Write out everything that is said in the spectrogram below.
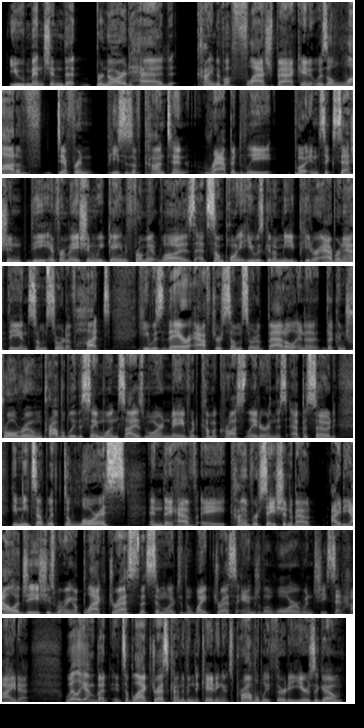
You mentioned that Bernard had kind of a flashback, and it was a lot of different pieces of content rapidly put in succession. The information we gained from it was at some point he was going to meet Peter Abernathy in some sort of hut. He was there after some sort of battle in a the control room, probably the same one Sizemore and Maeve would come across later in this episode. He meets up with Dolores and they have a conversation about ideology. She's wearing a black dress that's similar to the white dress Angela wore when she said hi to William, but it's a black dress, kind of indicating it's probably 30 years ago.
